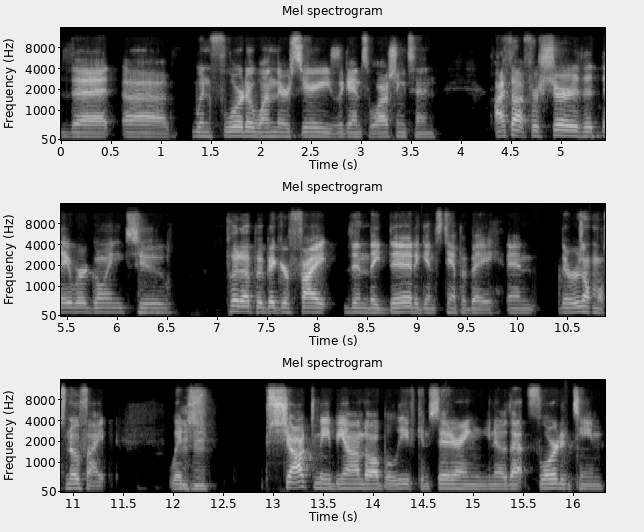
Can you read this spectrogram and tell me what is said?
that uh, when Florida won their series against Washington, I thought for sure that they were going to put up a bigger fight than they did against Tampa Bay, and there was almost no fight, which mm-hmm. shocked me beyond all belief, considering you know that Florida team,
